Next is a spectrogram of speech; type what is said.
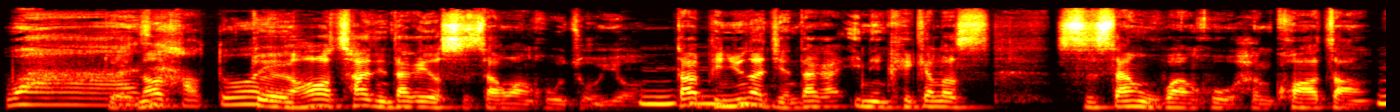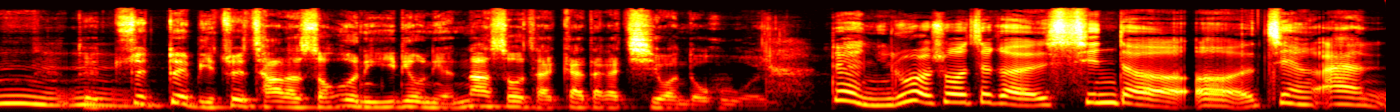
哇，对，然后好多，对，然后差一点大概有十三万户左右。嗯，大概平均来讲，大概一年可以干到十十三五万户，很夸张。嗯，对，最对比最差的时候，二零一六年那时候才盖大概七万多户而已。对，你如果说这个新的呃建案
